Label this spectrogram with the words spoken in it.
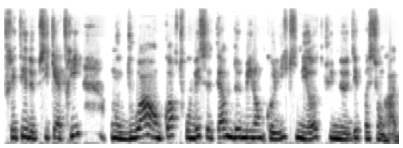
traités de psychiatrie, on doit encore trouver ce terme de mélancolie qui n'est autre qu'une dépression grave.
